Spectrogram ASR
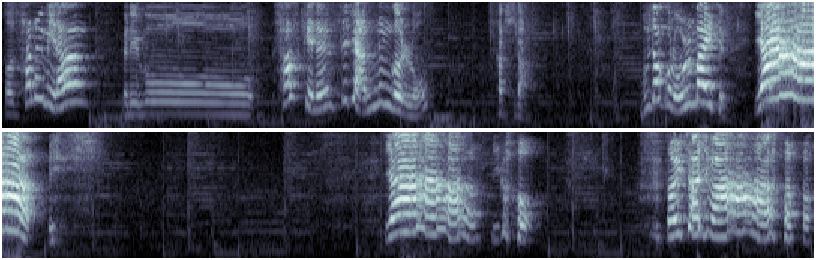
어, 사남이랑 그리고 사스케는 쓰지 않는 걸로 갑시다. 무조건 올마이트. 야! 야! 이거 설치하지 마.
